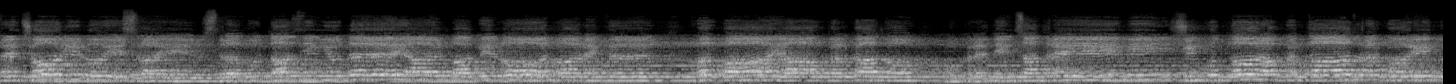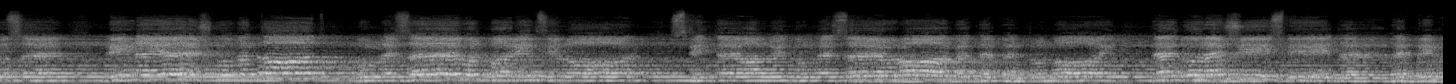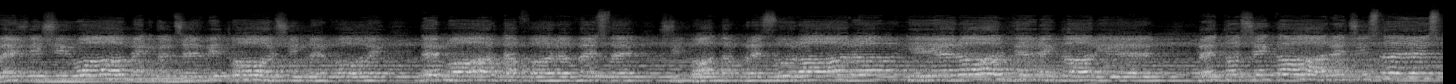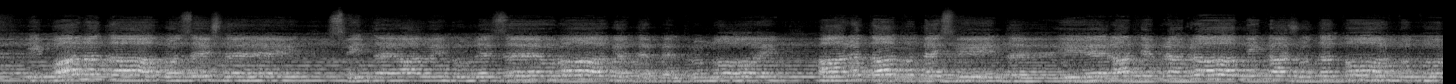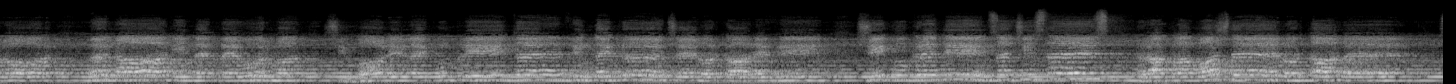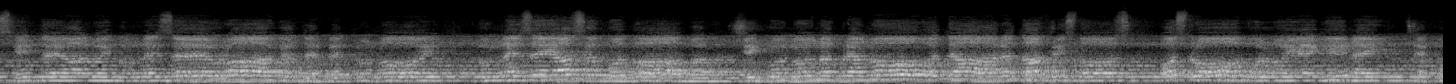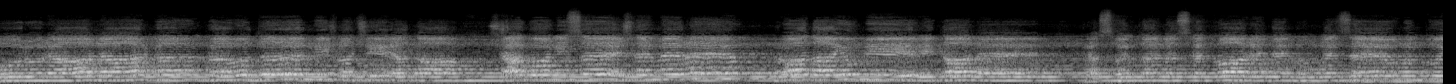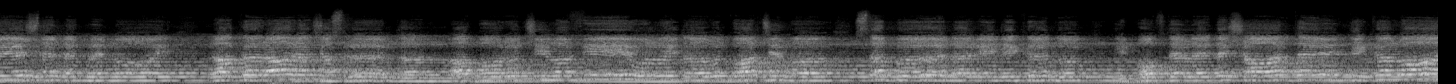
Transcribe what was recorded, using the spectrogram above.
Feciorii lui Israel, strămutați din Iudeea în Babilon, mare când văpaia au călcat-o cu credința treimii și în cuptor au cântat răcorindu-se. Bine ești cuvântat, Dumnezeul părinților, Sfinte al lui Dumnezeu, Sfinte al lui Dumnezeu, roagă-te pentru noi, arătat-te Sfinte, ierarhie prea grabnic, ajutător tuturor, în anii de pe urmă și bolile cumplite, vindecând celor care vin. Și cu credință cinstesc racla moaștelor tale. Sfinte al lui Dumnezeu, pururea aleargă, căutând mijlocirea ta și agonisește mereu roada iubirii tale. Prea Sfântă Născătoare de Dumnezeu, mântuiește-ne pe noi, la cărarea cea strâmtă a poruncilor Fiului Tău, întoarce-mă, stăpână, ridicându-mi din poftele deșarte, ticăloasa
